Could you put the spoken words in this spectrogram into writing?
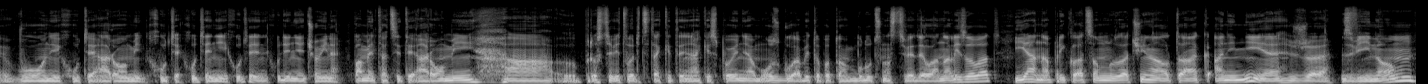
vône, chute, arómy. Chute, chute nie, chute, chute niečo iné. Pamätať si tie arómy a proste vytvoriť si také tie nejaké spojenia v mozgu, aby to potom v budúcnosti vedel analyzovať. Ja napríklad som začínal tak ani nie, že s vínom,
